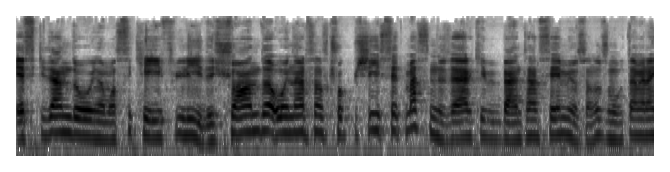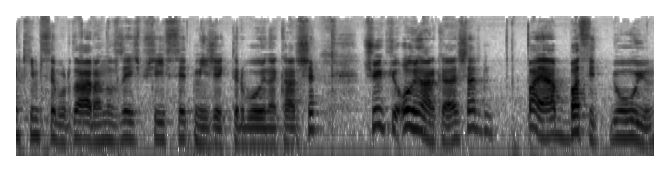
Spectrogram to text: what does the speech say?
eskiden de oynaması keyifliydi. Şu anda oynarsanız çok bir şey hissetmezsiniz. Eğer ki bir Benten sevmiyorsanız muhtemelen kimse burada aranızda hiçbir şey hissetmeyecektir bu oyuna karşı. Çünkü oyun arkadaşlar bayağı basit bir oyun.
